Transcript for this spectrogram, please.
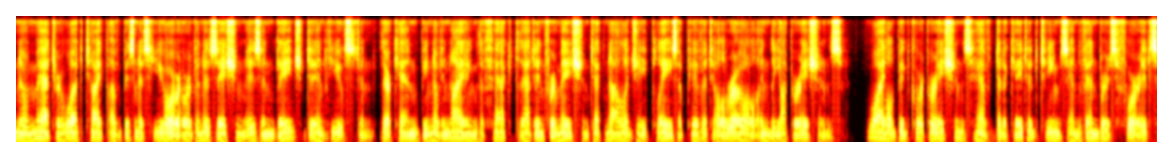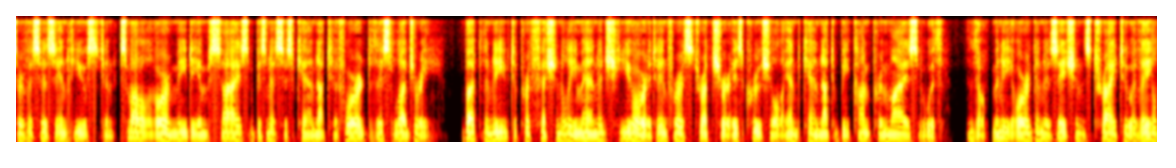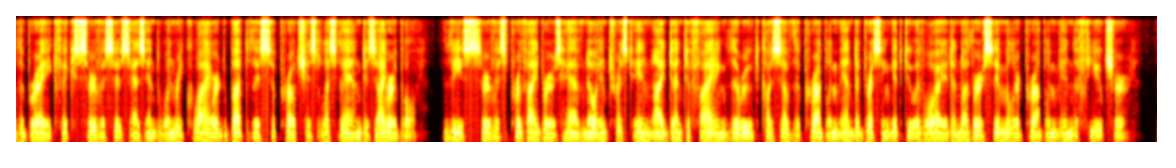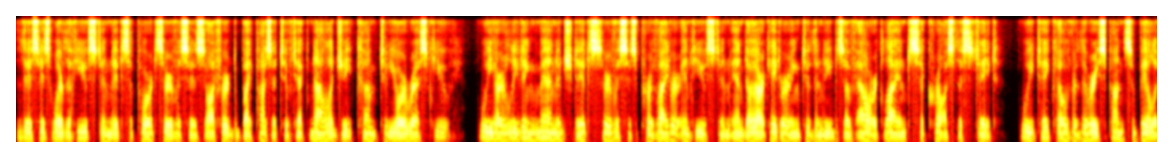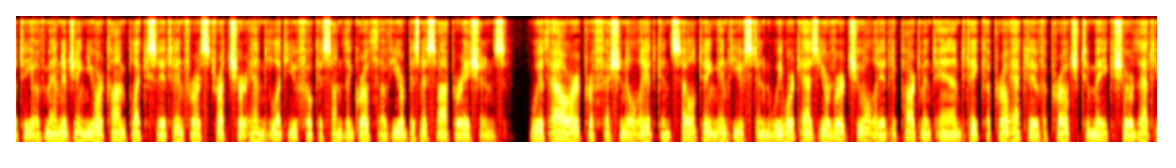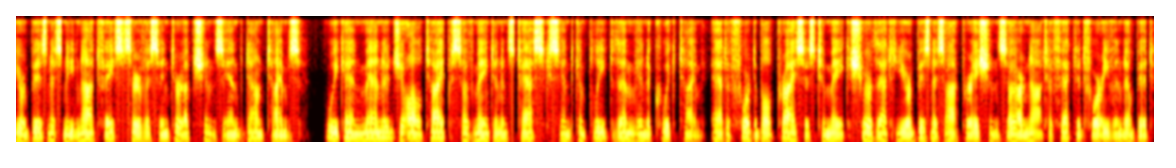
No matter what type of business your organization is engaged in Houston, there can be no denying the fact that information technology plays a pivotal role in the operations. While big corporations have dedicated teams and vendors for its services in Houston, small or medium sized businesses cannot afford this luxury. But the need to professionally manage your IT infrastructure is crucial and cannot be compromised with. Though many organizations try to avail the break fix services as and when required, but this approach is less than desirable. These service providers have no interest in identifying the root cause of the problem and addressing it to avoid another similar problem in the future. This is where the Houston IT support services offered by Positive Technology come to your rescue. We are leading managed IT services provider in Houston and are catering to the needs of our clients across the state. We take over the responsibility of managing your complex IT infrastructure and let you focus on the growth of your business operations. With our professional IT consulting in Houston, we work as your virtual IT department and take a proactive approach to make sure that your business need not face service interruptions and downtimes. We can manage all types of maintenance tasks and complete them in a quick time at affordable prices to make sure that your business operations are not affected for even a bit.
